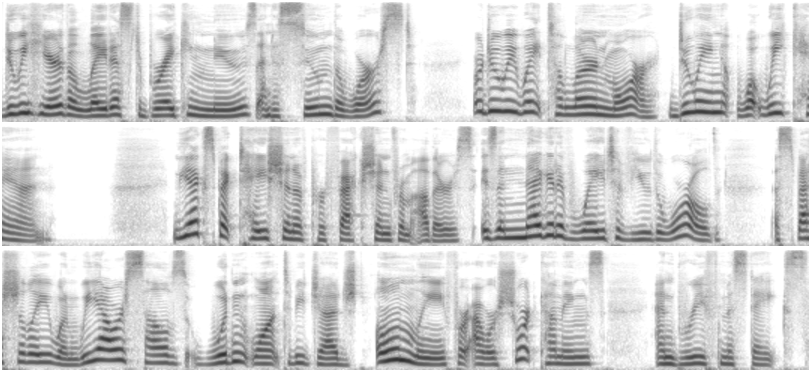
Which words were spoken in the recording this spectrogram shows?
Do we hear the latest breaking news and assume the worst? Or do we wait to learn more, doing what we can? The expectation of perfection from others is a negative way to view the world, especially when we ourselves wouldn't want to be judged only for our shortcomings and brief mistakes.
